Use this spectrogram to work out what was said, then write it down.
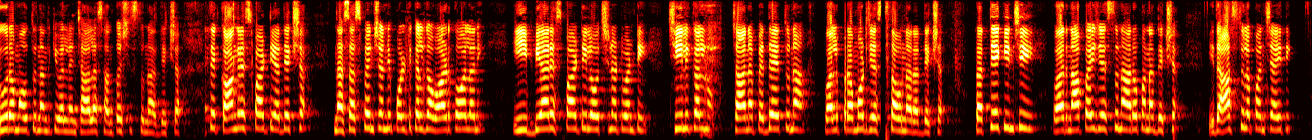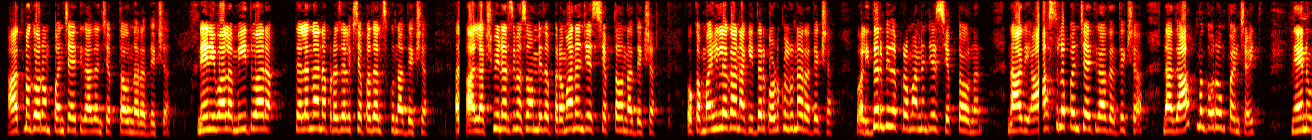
దూరం అవుతున్నందుకు వెళ్ళి నేను చాలా సంతోషిస్తున్నా అధ్యక్ష. అయితే కాంగ్రెస్ పార్టీ అధ్యక్ష నా సస్పెన్షన్ని పొలిటికల్గా వాడుకోవాలని ఈ బీఆర్ఎస్ పార్టీలో వచ్చినటువంటి చీలికలను చాలా పెద్ద ఎత్తున వాళ్ళు ప్రమోట్ చేస్తూ ఉన్నారు అధ్యక్ష. ప్రత్యేకించి వారు నాపై చేస్తున్న ఆరోపణ అధ్యక్ష. ఇది ఆస్తుల పంచాయతీ ఆత్మగౌరవం పంచాయతీ కాదని చెప్తా ఉన్నారు అధ్యక్ష. నేను ఇవాళ మీ ద్వారా తెలంగాణ ప్రజలకు చెప్పదలుచుకున్న అధ్యక్ష. ఆ లక్ష్మీ నరసింహస్వామి మీద ప్రమాణం చేసి చెప్తా ఉన్నా అధ్యక్ష. ఒక మహిళగా నాకు ఇద్దరు కొడుకులు ఉన్నారు అధ్యక్ష. వాళ్ళిద్దరి మీద ప్రమాణం చేసి చెప్తా ఉన్నాను. నాది ఆస్తుల పంచాయతీ కాదు అధ్యక్ష. నాది ఆత్మగౌరవం పంచాయతీ. నేను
